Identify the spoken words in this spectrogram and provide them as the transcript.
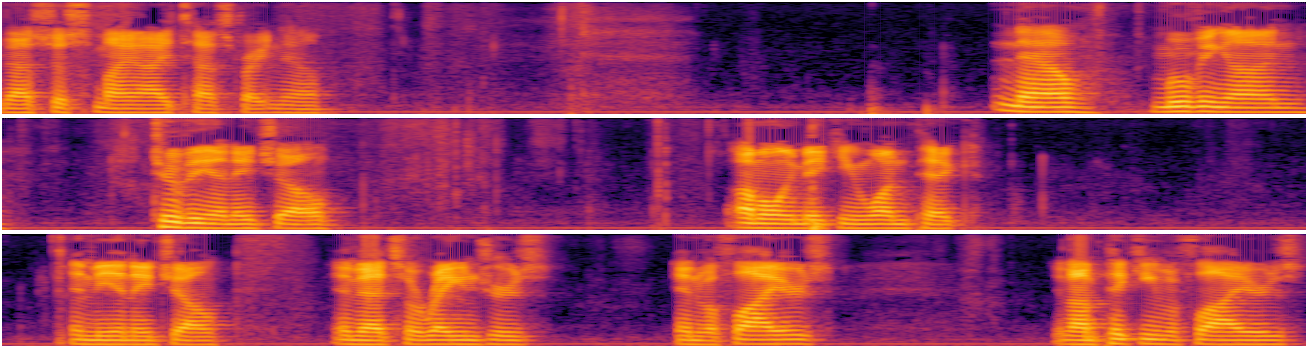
that's just my eye test right now. Now, moving on to the NHL. I'm only making one pick in the NHL, and that's the Rangers and the Flyers. And I'm picking the Flyers.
